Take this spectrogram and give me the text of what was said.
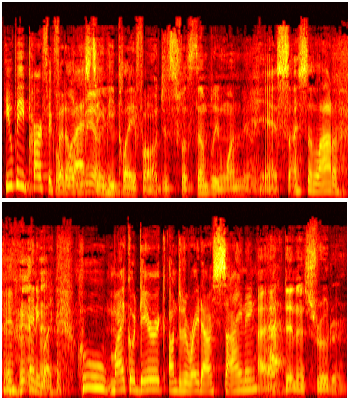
He would be perfect for, the one last team he played for. Oh, just for simply one million. Yes, that's a lot of. anyway, who Michael Derrick under the radar signing? I had Dennis Schroeder.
